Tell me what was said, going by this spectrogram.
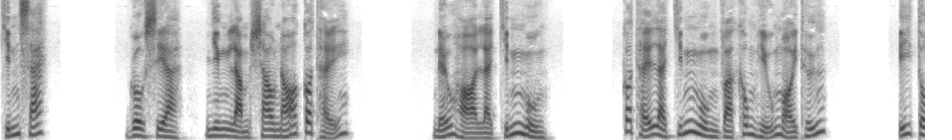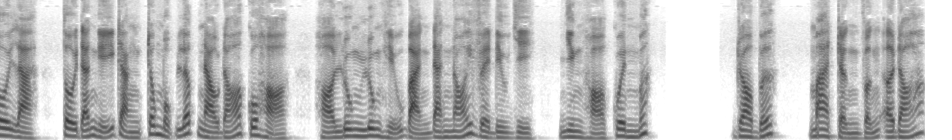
chính xác. Gosia, nhưng làm sao nó có thể? Nếu họ là chính nguồn. Có thể là chính nguồn và không hiểu mọi thứ. Ý tôi là, tôi đã nghĩ rằng trong một lớp nào đó của họ, họ luôn luôn hiểu bạn đang nói về điều gì, nhưng họ quên mất. Robert, ma trận vẫn ở đó.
